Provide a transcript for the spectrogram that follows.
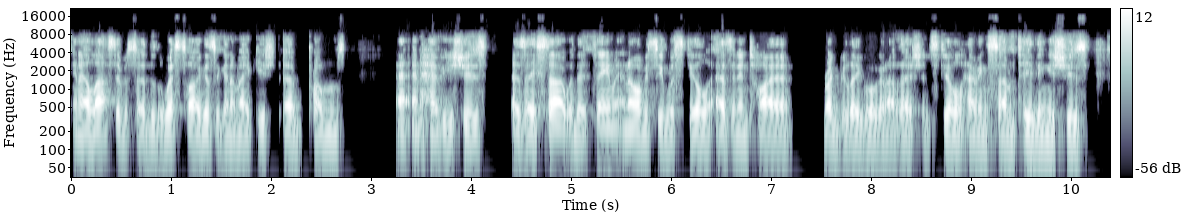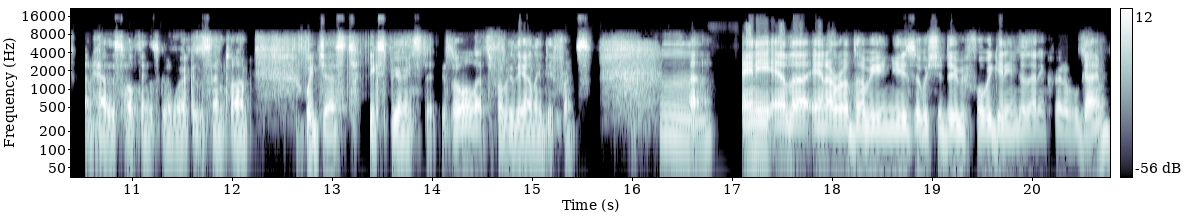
in our last episode that the West Tigers are going to make is, uh, problems and, and have issues as they start with their team, and obviously we're still as an entire rugby league organisation still having some teething issues and how this whole thing is going to work at the same time. We just experienced it. it. Is all. That's probably the only difference. Mm. Uh, any other NRLW news that we should do before we get into that incredible game?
